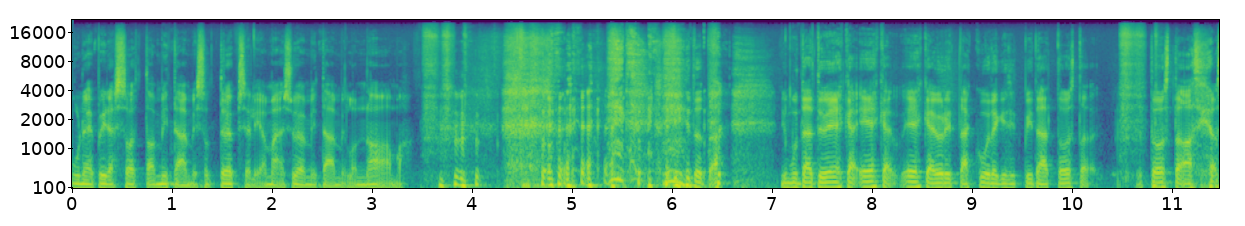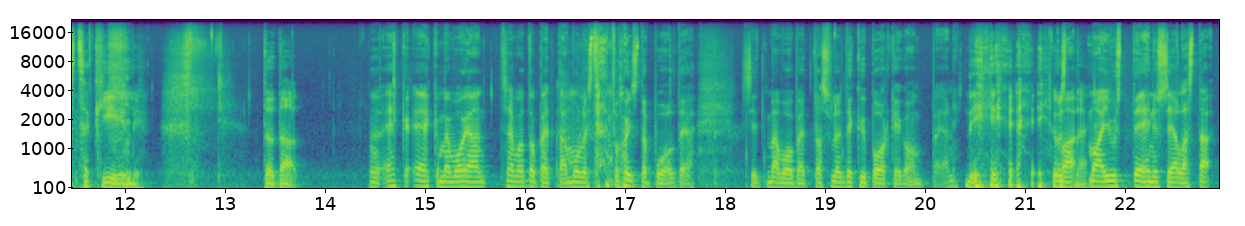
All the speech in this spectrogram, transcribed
mun ei pidä soittaa mitään, missä on töpseli ja mä en syö mitään, milloin naama. niin, tota, niin mun täytyy ehkä, ehkä, ehkä yrittää kuitenkin sit pitää tuosta tosta asiasta kiinni. Tota, No ehkä, ehkä me voidaan, sä voit opettaa mulle sitä toista puolta ja sitten mä voin opettaa sulle niitä kyborgikomppeja. Niin, niin just mä, mä oon just tehnyt sellaista –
